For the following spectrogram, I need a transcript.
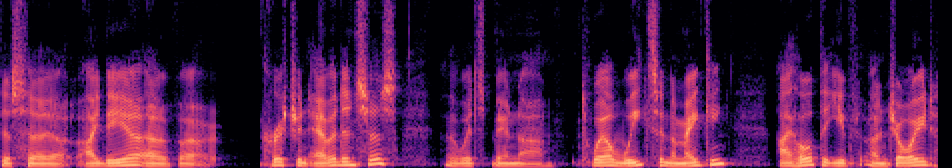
this uh, idea of uh, Christian evidences. It's been 12 weeks in the making. I hope that you've enjoyed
